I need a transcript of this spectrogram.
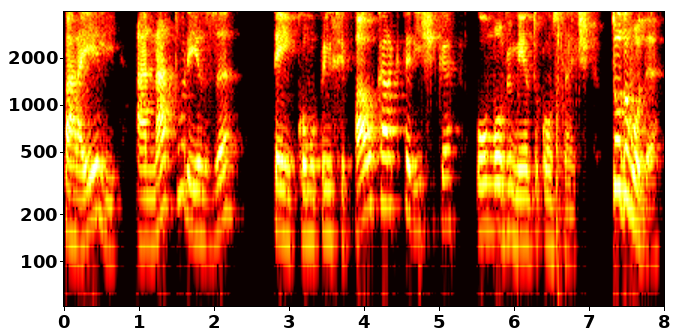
Para ele, a natureza tem como principal característica o movimento constante. Tudo muda.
